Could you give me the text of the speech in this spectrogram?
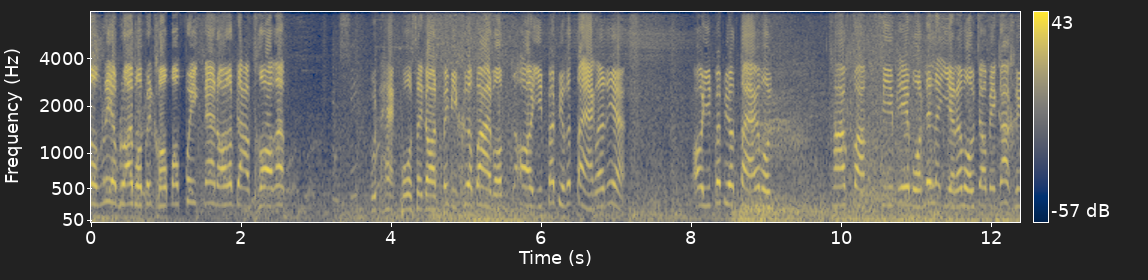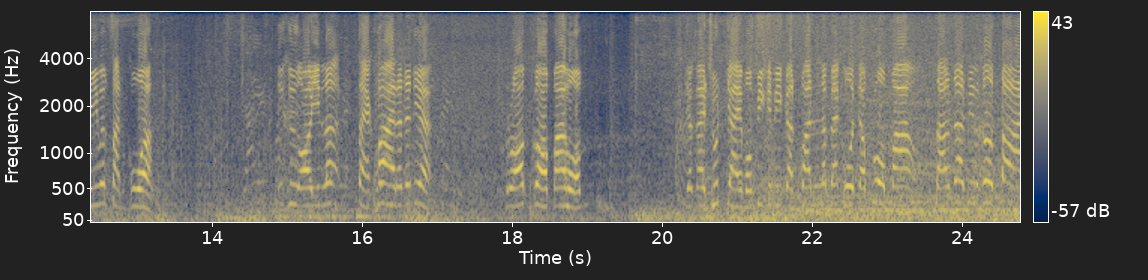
ตกเรียบร้อยผมเป็นของมอฟฟิงแน่นอนครับดาบทองครับบุญแห่งโพไซดอนไม่มีเครื่องบ้านผมออยินแป๊บเดียวก็แตกแล้วเนี่ยเอยินแป๊บเดียวแตกครับผมทางฝั่งทีมเอบนเล่นละเอียดครับผมเจ้าเมก้าคือยิงแบบสั่นกลัว นี่คือออินแล้วแตกพ่ายแล้วนะเนี่ยพร้อมกรอบมาผมยังไงชุดใหญ่ผมมีกมีกัดฟันแล้วแบ็คโฮจับรวบมาทางด้านมิลเคิลตาย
